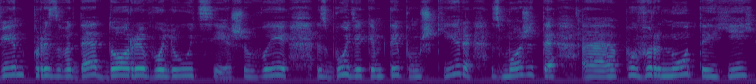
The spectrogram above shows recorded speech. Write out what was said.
він призведе до революції, що ви з будь-яким типом шкіри зможете повернути їй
